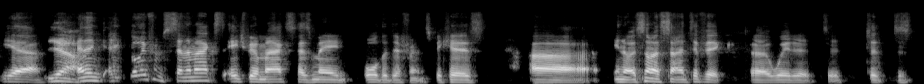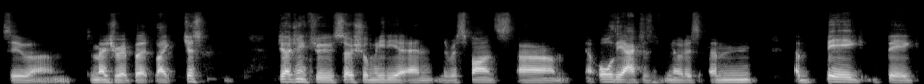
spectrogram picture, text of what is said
yeah. Yeah. And then and going from Cinemax to HBO Max has made all the difference because, uh, you know, it's not a scientific uh, way to, to, to, to, to, um, to measure it, but like just judging through social media and the response, um, all the actors have noticed a, a big, big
